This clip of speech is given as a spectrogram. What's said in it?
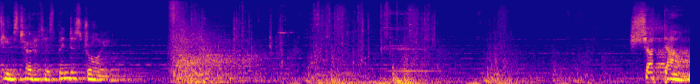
team's turret has been destroyed. Shut down.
